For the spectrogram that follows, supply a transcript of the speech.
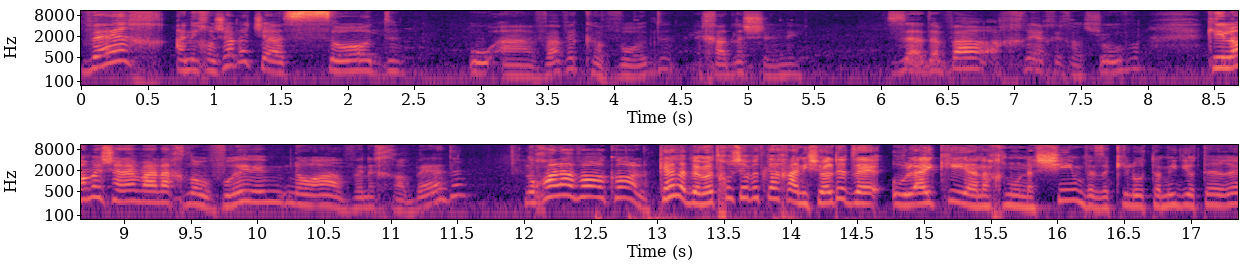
ואיך, אני חושבת שהסוד הוא אהבה וכבוד אחד לשני. זה הדבר הכי הכי חשוב. כי לא משנה מה אנחנו עוברים, אם נאהב ונכבד, נוכל לעבור הכל. כן, את באמת חושבת ככה? אני שואלת את זה אולי כי אנחנו נשים, וזה כאילו תמיד יותר, אה,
